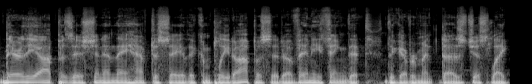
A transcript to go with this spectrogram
they're the opposition and they have to say the complete opposite of anything that the government does, just like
